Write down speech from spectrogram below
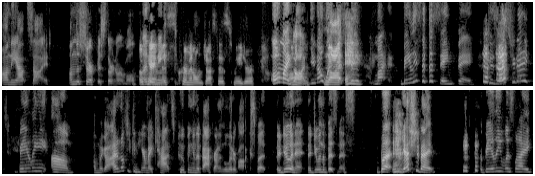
on the outside. On the surface, they're normal. Okay, Underneath. Miss Criminal Justice Major. Oh my Um, god. You know what? not- my Bailey said the same thing. Because yesterday, Bailey, um, oh my god, I don't know if you can hear my cats pooping in the background in the litter box, but they're doing it. They're doing the business. But yesterday, Bailey was like,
